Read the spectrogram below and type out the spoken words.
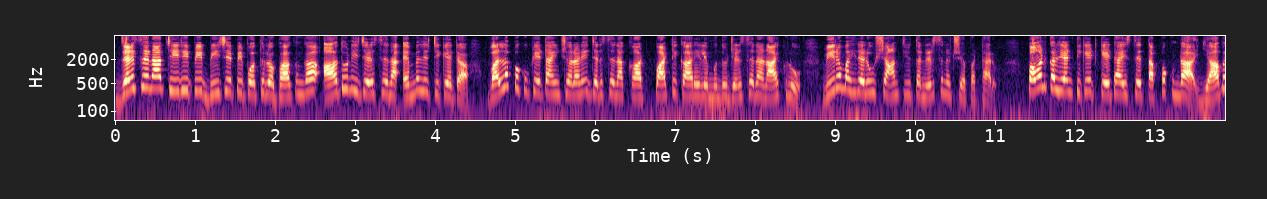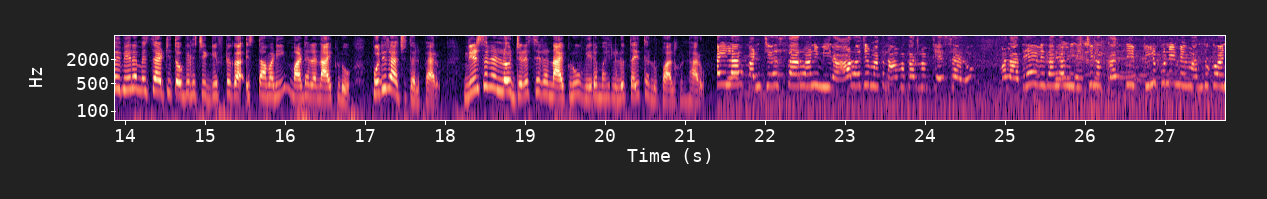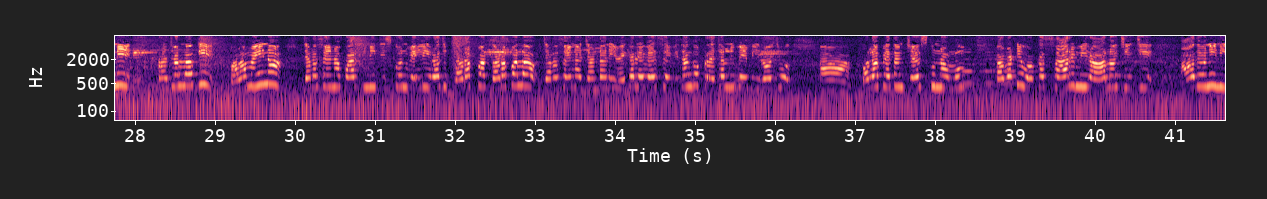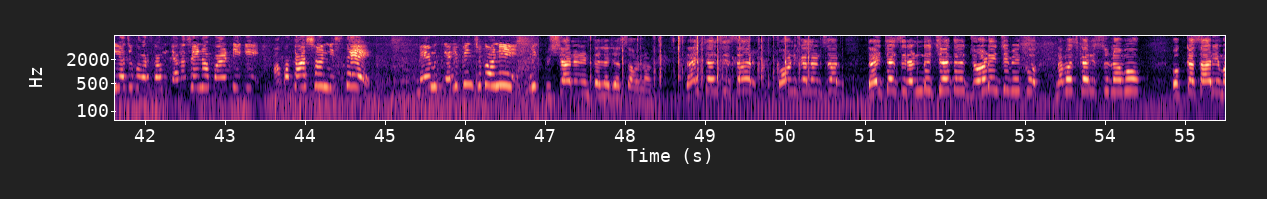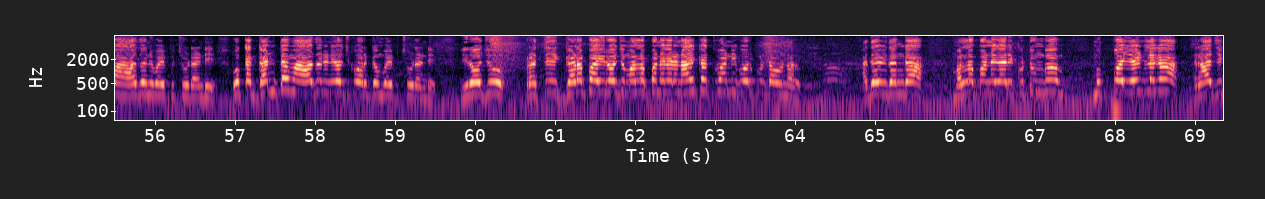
Janasena TDP BJP పొత్తులో భాగంగా Adoni Janasena MLA ticket వల్లప్పకు కేటాయించాలని జనసేన పార్టీ కార్యాలయం ముందు జనసేన నాయకులు వీర మహిళలు శాంతియుత నిరసన చేపట్టారు. పవన్ కళ్యాణ్ టికెట్ కేటాయిస్తే తప్పకుండా యాభై వేల మెజార్టీతో గెలిచి గిఫ్ట్గా ఇస్తామని మండల నాయకుడు పులిరాజు తెలిపారు. నిరసనలో జనసేన నాయకులు వీర మహిళలు తదితరులు పాల్గొన్నారు. పనిచేస్తారు అని మీరు ఆ రోజే మాకు నామకరణం మళ్ళీ అదే విధంగా మీరు ఇచ్చిన ప్రతి పిలుపుని మేము అందుకొని ప్రజల్లోకి బలమైన జనసేన పార్టీని తీసుకొని వెళ్ళి ఈరోజు గడప గడపలో జనసేన జెండాని ఎగరవేసే విధంగా ప్రజల్ని మేము ఈరోజు బలోపేతం చేసుకున్నాము. కాబట్టి ఒకసారి మీరు ఆలోచించి ఆదోని నియోజకవర్గం జనసేన పార్టీకి అవకాశాన్ని ఇస్తే మేము గెలిపించుకొని మీకు విషయాన్ని నేను తెలియజేస్తా ఉన్నాను. దయచేసి సార్ పవన్ కళ్యాణ్ సార్ దయచేసి రెండు చేతులు జోడించి మీకు నమస్కరిస్తున్నాము. ఒక్కసారి మా ఆదోని వైపు చూడండి. ఒక గంట మా ఆదోని నియోజకవర్గం వైపు చూడండి. ఈరోజు ప్రతి గడప ఈరోజు మల్లప్పన్న గారి నాయకత్వాన్ని కోరుకుంటా ఉన్నారు. అదేవిధంగా మల్లప్పన్న గారి కుటుంబం ముప్పై ఏండ్లుగా రాజకీయ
